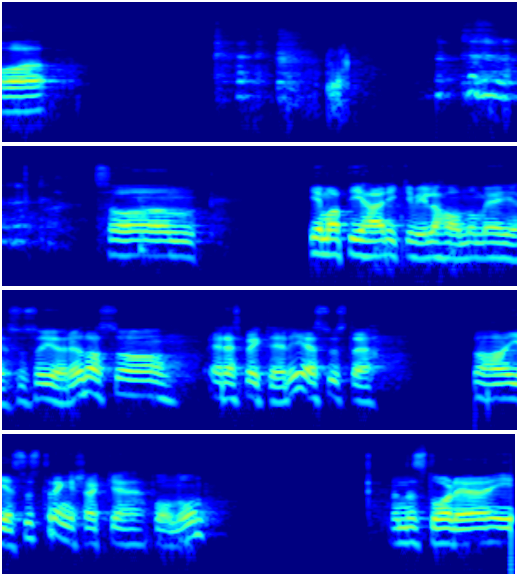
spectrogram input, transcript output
Og Så i og med at de her ikke ville ha noe med Jesus å gjøre, da, så respekterer Jesus det. Så Jesus trenger seg ikke på noen. Men det står det i,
